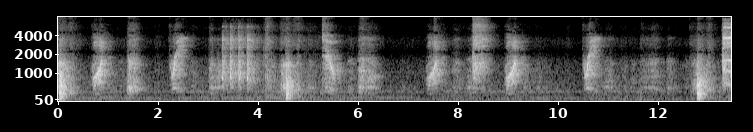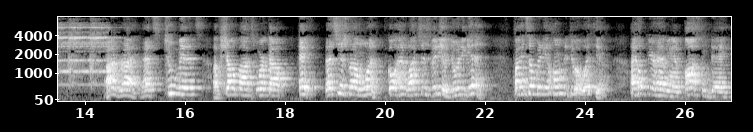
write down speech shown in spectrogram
One. Three. Two. One. One. Three. All right, that's two minutes of shout box workout. Hey, that's just round one. Go ahead, watch this video, do it again. Find somebody at home to do it with you. I hope you're having an awesome day,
